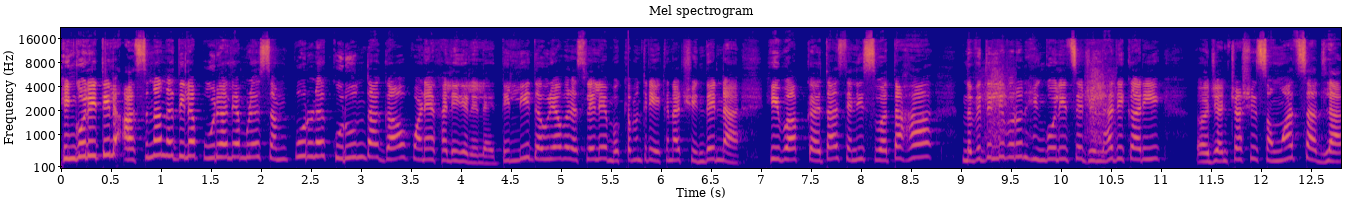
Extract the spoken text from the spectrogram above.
हिंगोलीतील आसना नदीला पूर आल्यामुळे संपूर्ण कुरुंदा गाव पाण्याखाली गेलेलं आहे. दिल्ली दौऱ्यावर असलेले मुख्यमंत्री एकनाथ शिंदेंना ही बाब कळताच त्यांनी स्वतः नवी दिल्लीवरून हिंगोलीचे जिल्हाधिकारी ज्यांच्याशी संवाद साधला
